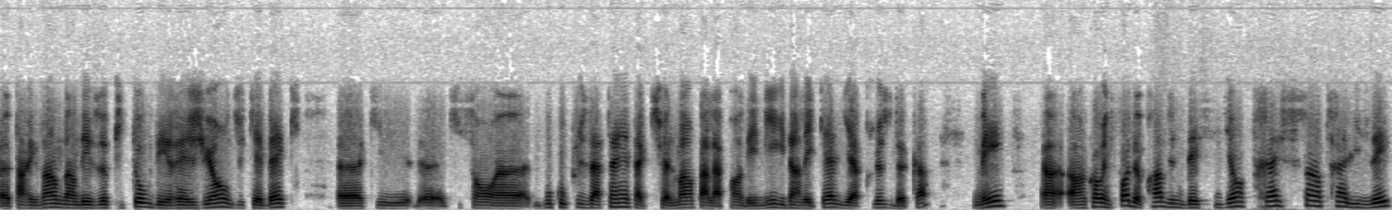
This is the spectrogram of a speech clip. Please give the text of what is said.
euh, par exemple, dans des hôpitaux des régions du Québec euh, qui, euh, qui sont beaucoup plus atteintes actuellement par la pandémie et dans lesquelles il y a plus de cas. Mais encore une fois, de prendre une décision très centralisée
